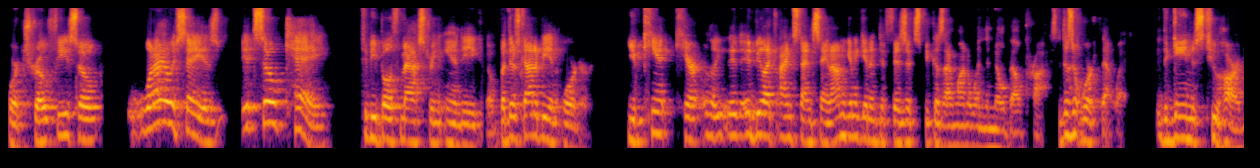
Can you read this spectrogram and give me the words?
or trophy. So, what I always say is it's okay to be both mastery and ego, but there's got to be an order you can't care. It'd be like Einstein saying, I'm going to get into physics because I want to win the Nobel Prize. It doesn't work that way. The game is too hard.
